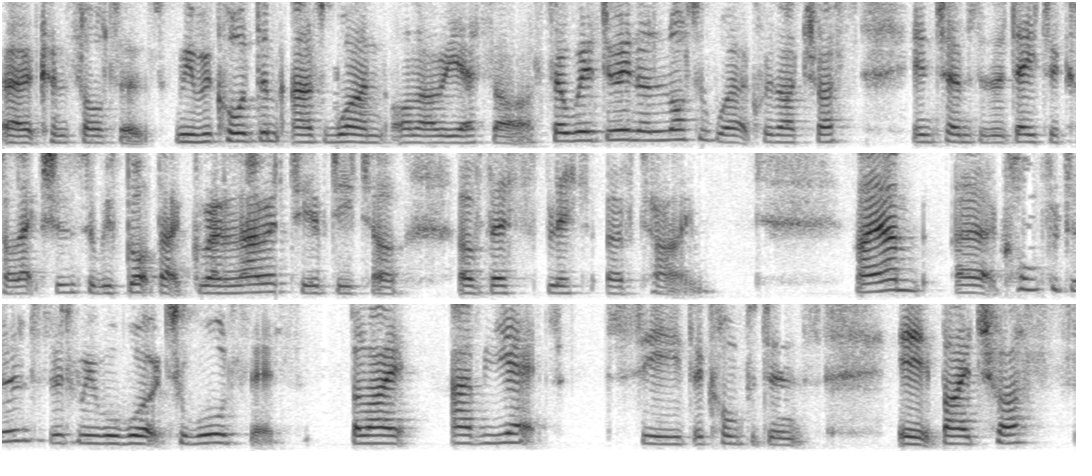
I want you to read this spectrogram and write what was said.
uh, consultants. We record them as one on our ESR. So we're doing a lot of work with our trust in terms of the data collection. So we've got that granularity of detail of the split of time. I am uh, confident that we will work towards this, but I am yet to see the confidence it, by trusts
